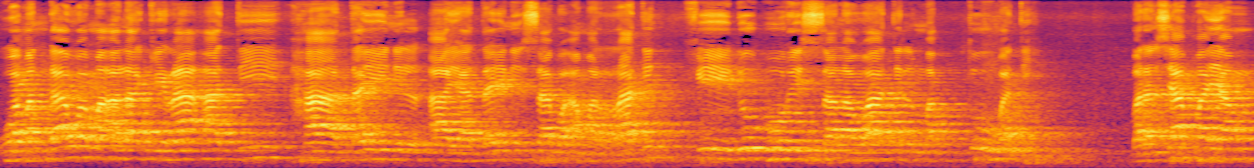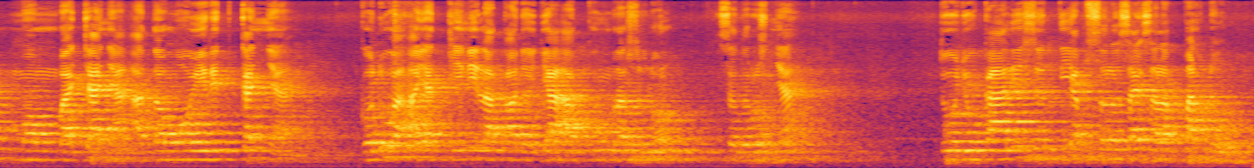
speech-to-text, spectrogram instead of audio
wa man dawama ala qiraati hatainil ayataini sab'a marratin fi duburis salawatil maktubati. Barang siapa yang membacanya atau mewiridkannya kedua ayat kini laqad ja'akum rasulun seterusnya tujuh kali setiap selesai salat fardu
